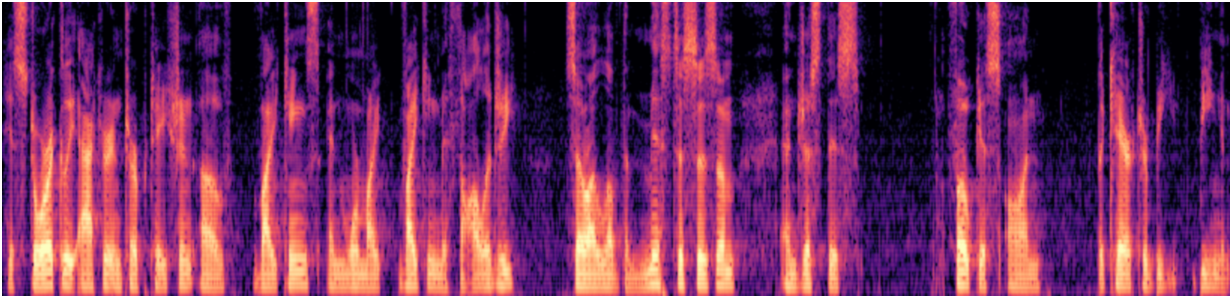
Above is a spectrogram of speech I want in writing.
historically accurate interpretation of Vikings and more my Viking mythology. So I love the mysticism and just this focus on the character be, being an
